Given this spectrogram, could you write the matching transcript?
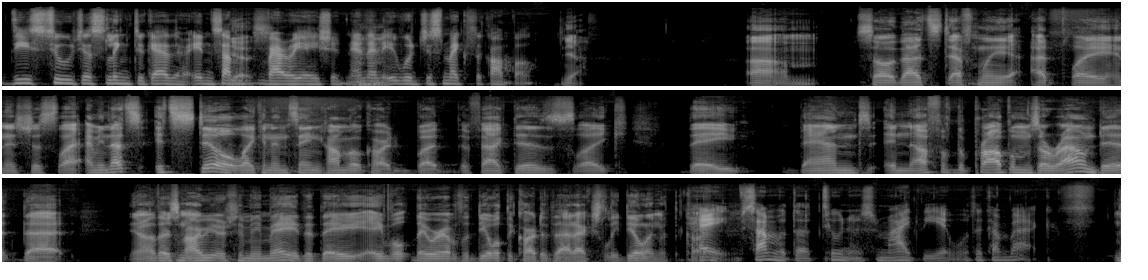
These two just link together in some Yes. variation, and then Mhm. it would just make the combo. Yeah. Um, so that's definitely at play, and it's just like I mean that's it's still like an insane combo card, but the fact is like they banned enough of the problems around it that you know there's an argument to be made that they able they were able to deal with the card without actually dealing with the card. Hey, some of the tuners might be able to come back.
